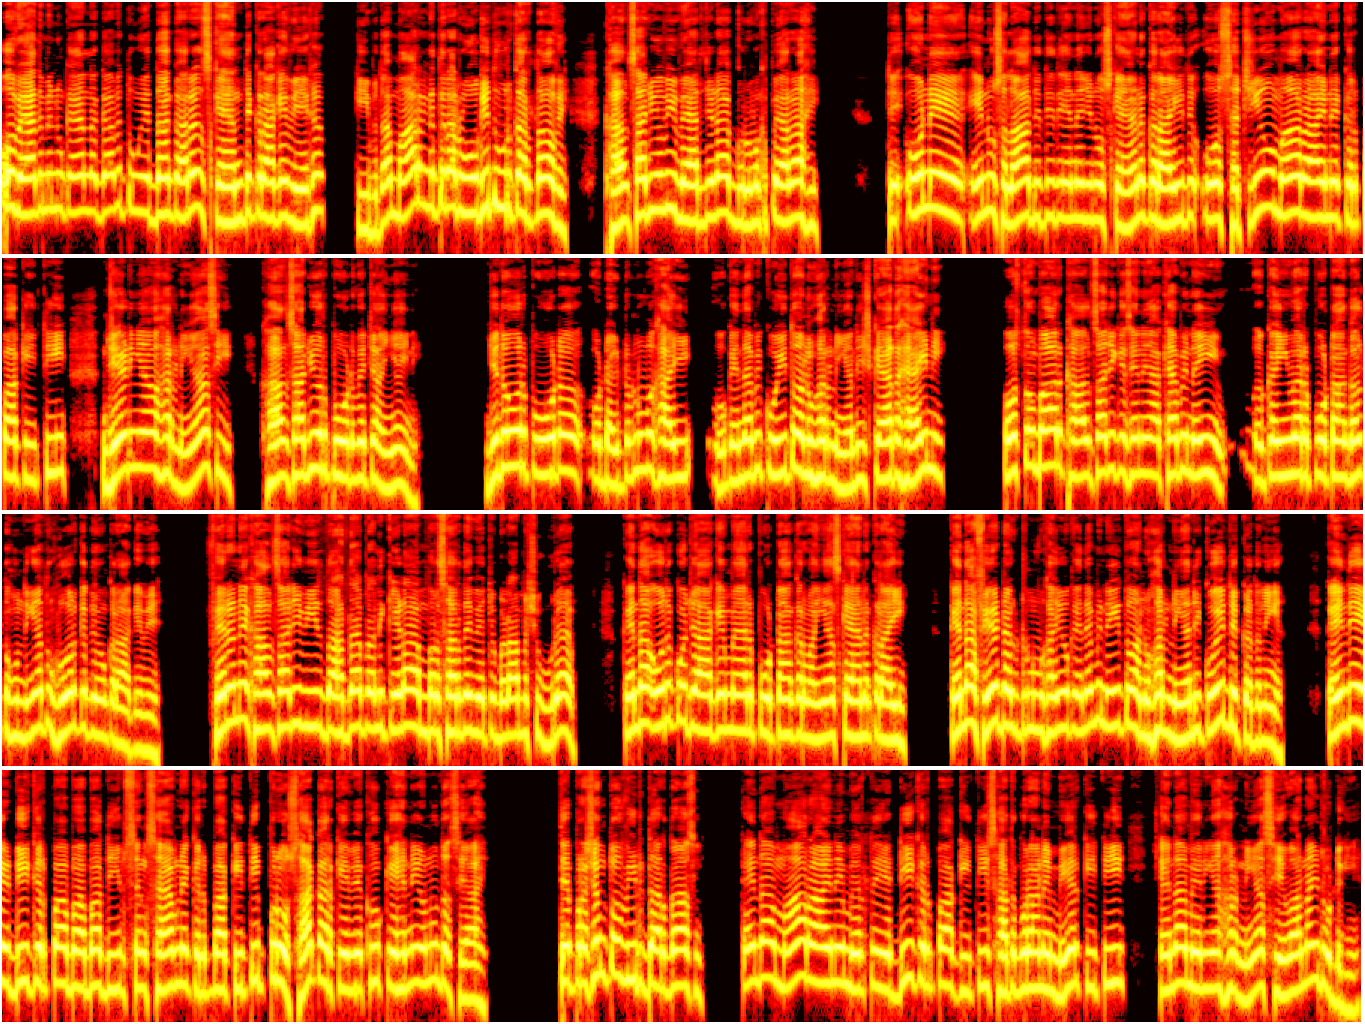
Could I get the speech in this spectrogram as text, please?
ਉਹ ਵੈਦ ਮੈਨੂੰ ਕਹਿਣ ਲੱਗਾ ਵੀ ਤੂੰ ਇਦਾਂ ਕਰ ਸਕੈਨ ਤੇ ਕਰਾ ਕੇ ਵੇਖ ਕੀ ਪਤਾ ਮਹਾਰਾਜ ਨੇ ਤੇਰਾ ਰੋਗ ਹੀ ਦੂਰ ਕਰਤਾ ਹੋਵੇ। ਖਾਲਸਾ ਜੀ, ਉਹ ਵੀ ਵੈਦ ਜਿਹੜਾ ਗੁਰਮੁਖ ਪਿਆਰਾ ਸੀ। ਤੇ ਉਹਨੇ ਇਹਨੂੰ ਸਲਾਹ ਦਿੱਤੀ ਤੇ ਇਹਨੇ ਜਦੋਂ ਸਕੈਨ ਕਰਾਈ ਤੇ ਉਹ ਸੱਚੀਓ ਮਹਾਰਾਜ ਨੇ ਕਿਰਪਾ ਕੀਤੀ, ਜਿਹੜੀਆਂ ਹਰਨੀਆਂ ਸੀ, ਖਾਲਸਾ ਜੀ ਉਹ ਰਿਪੋਰਟ ਵਿੱਚ ਆਈਆਂ ਹੀ ਨਹੀਂ। ਜਦੋਂ ਉਹ ਰਿਪੋਰਟ ਉਹ ਡਾਕਟਰ ਨੂੰ ਵਿਖਾਈ, ਉਹ ਕਹਿੰਦਾ ਵੀ ਕੋਈ ਤੁਹਾਨੂੰ ਹਰਨੀਆਂ ਦੀ ਸ਼ਿਕਾਇਤ ਹੈ ਹੀ ਨਹੀਂ। ਉਸ ਤੋਂ ਬਾਅਦ ਖਾਲਸਾ ਜੀ ਕਿਸੇ ਨੇ ਆਖਿਆ ਵੀ ਨਹੀਂ, ਕਈ ਵਾਰ ਰਿਪੋਰਟਾਂ ਗਲਤ ਹੁੰਦੀਆਂ, ਤੂੰ ਹੋਰ ਕਿਤੇੋਂ ਕਰਾ ਕੇ ਵੇ ਫਿਰ ਇਹਨੇ ਖਾਲਸਾ ਜੀ ਵੀਰ ਦੱਸਦਾ ਪਤਾ ਨਹੀਂ ਕਿਹੜਾ ਅੰਮ੍ਰਿਤਸਰ ਦੇ ਵਿੱਚ ਬੜਾ ਮਸ਼ਹੂਰ ਹੈ। ਕਹਿੰਦਾ ਉਹਦੇ ਕੋਲ ਜਾ ਕੇ ਮੈਂ ਰਿਪੋਰਟਾਂ ਕਰਵਾਈਆਂ, ਸਕੈਨ ਕਰਾਈ। ਕਹਿੰਦਾ ਫਿਰ ਡਾਕਟਰ ਨੂੰ ਵਿਖਾਈ, ਉਹ ਕਹਿੰਦੇ ਵੀ ਨਹੀਂ ਤੁਹਾਨੂੰ ਹਰਨੀਆਂ ਦੀ ਕੋਈ ਦਿੱਕਤ ਨਹੀਂ ਹੈ। ਕਹਿੰਦੇ ਏਡੀ ਕਿਰਪਾ ਬਾਬਾ ਦੀਪ ਸਿੰਘ ਸਾਹਿਬ ਨੇ ਕਿਰਪਾ ਕੀਤੀ, ਭਰੋਸਾ ਕਰਕੇ ਵੇਖੋ ਕਿਸੇ ਨੇ ਉਹਨੂੰ ਦੱਸਿਆ ਹੈ ਤੇ ਪ੍ਰਸ਼ਨ ਤੋਂ ਵੀਰ ਡਰਦਾ ਸੀ। ਕਹਿੰਦਾ ਮਹਾਰਾਜ ਨੇ ਮੇਰੇ ਤੇ ਏਡੀ ਕਿਰਪਾ ਕੀਤੀ, ਸਤਿਗੁਰਾਂ ਨੇ ਮਿਹਰ ਕੀਤੀ, ਕਹਿੰਦਾ ਮੇਰੀਆਂ ਹਰਨੀਆਂ ਸੇਵਾ ਨਾਲ ਹੀ ਰੁੱਡ ਗਈਆਂ।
